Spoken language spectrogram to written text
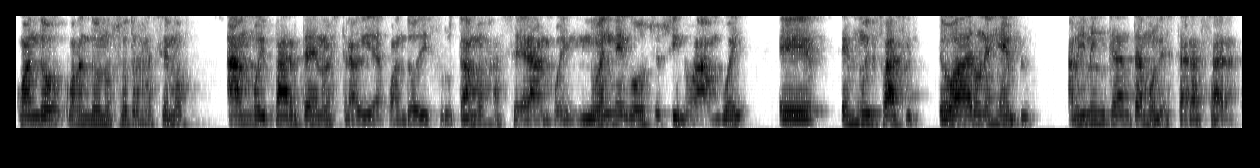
cuando, cuando nosotros hacemos Amway parte de nuestra vida, cuando disfrutamos hacer Amway, no el negocio, sino Amway, es muy fácil. Te voy a dar un ejemplo. A mí me encanta molestar a Sara.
